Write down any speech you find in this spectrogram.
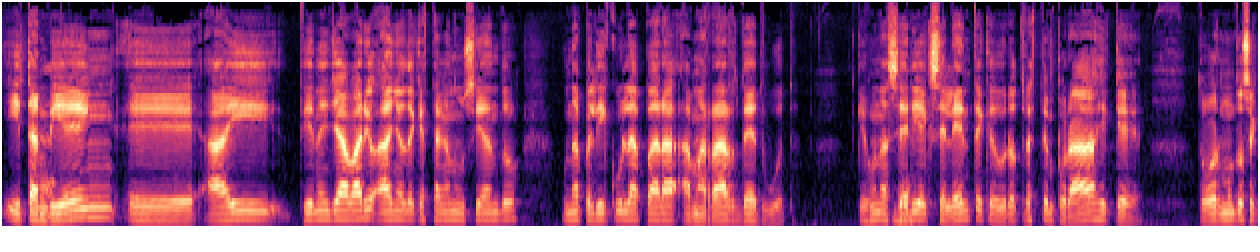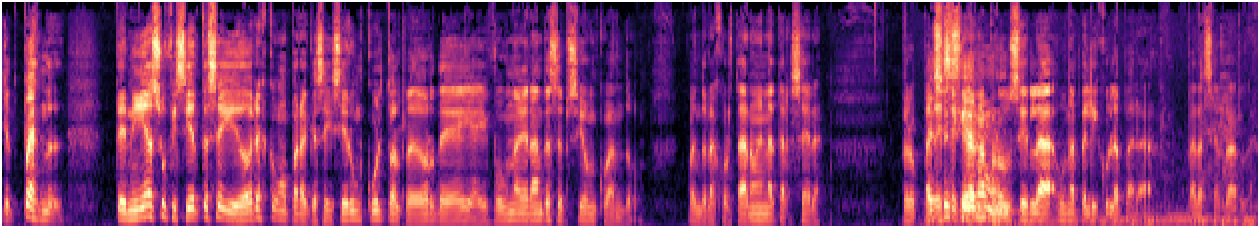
Y también eh, hay, tienen ya varios años de que están anunciando una película para amarrar Deadwood, que es una serie excelente que duró tres temporadas y que todo el mundo se que pues tenía suficientes seguidores como para que se hiciera un culto alrededor de ella y fue una gran decepción cuando cuando la cortaron en la tercera. Pero parece que van a producir la, una película para, para cerrarla.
